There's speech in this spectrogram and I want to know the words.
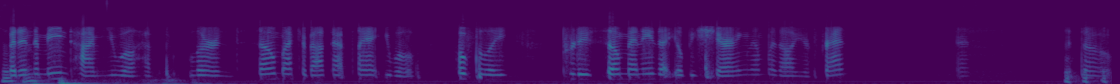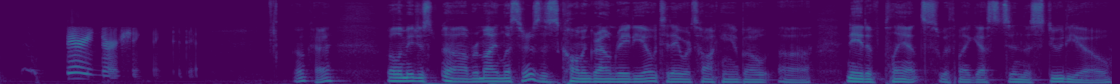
But in the meantime, you will have learned so much about that plant. You will hopefully produce so many that you'll be sharing them with all your friends. And so, very nourishing thing to do. Okay. Well, let me just uh, remind listeners this is Common Ground Radio. Today we're talking about uh, native plants with my guests in the studio.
